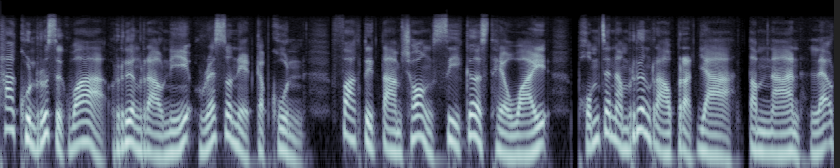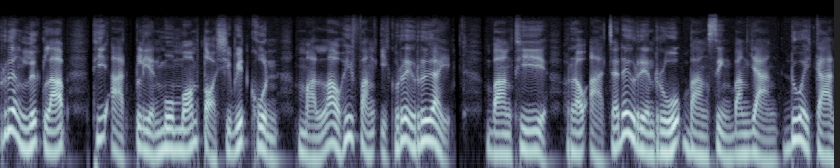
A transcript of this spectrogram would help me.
ถ้าคุณรู้สึกว่าเรื่องราวนี้ resonate กับคุณ ฝากติดตามช่อง Seeker's Tale ไว้ ผมจะนำเรื่องราวปรัชญา ตำนาน และเรื่องลึกลับ ที่อาจเปลี่ยนมุมมองต่อชีวิตคุณ มาเล่าให้ฟังอีกเรื่อยๆ บางทีเราอาจจะได้เรียนรู้บางสิ่งบางอย่างด้วยกัน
